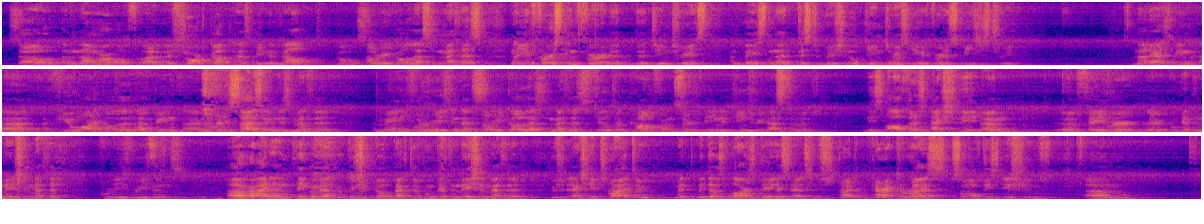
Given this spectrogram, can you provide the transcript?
So a number of, uh, a shortcut has been developed called summary coalescent methods, where you first infer the, the gene trees, and based on that distribution of gene trees, you infer the species tree. Now there's been uh, a few articles that have been uh, criticizing this method, mainly for the reason that summary coalescent methods fail to account for uncertainty in the gene tree estimate. These authors actually um, uh, favor the concatenation method for these reasons. However, I don't think that we should go back to a concatenation method. We should actually try to, with, with those large data sets, we should try to characterize some of these issues. Um,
